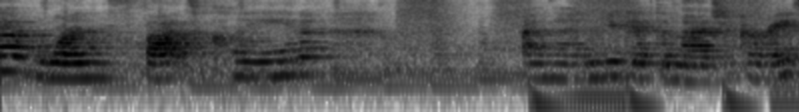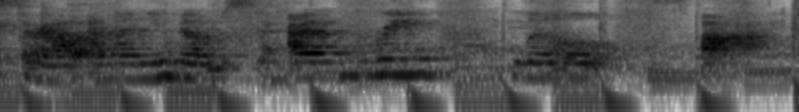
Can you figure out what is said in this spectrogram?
have one spot to clean, and then you get the magic eraser out, and then you notice every little spot.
